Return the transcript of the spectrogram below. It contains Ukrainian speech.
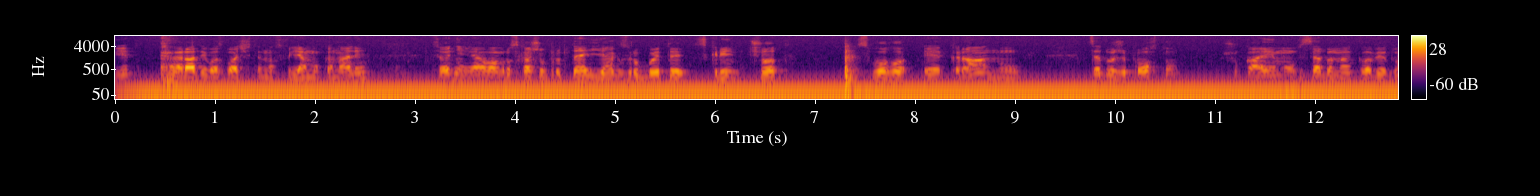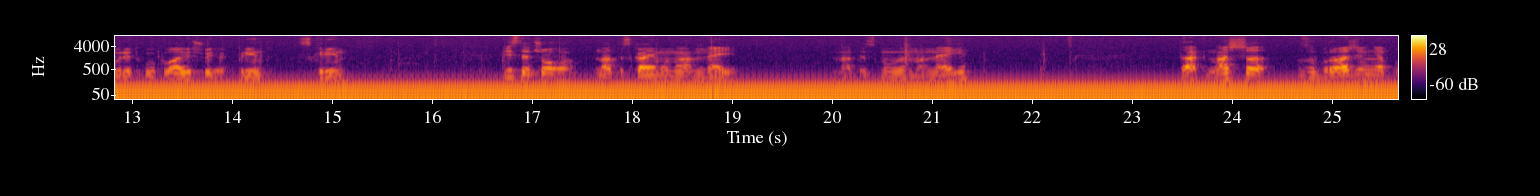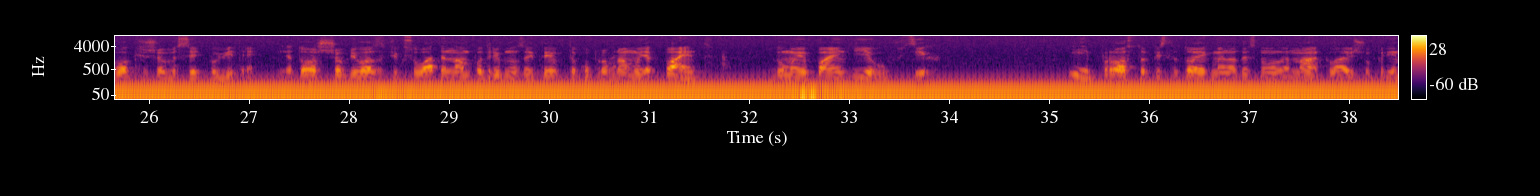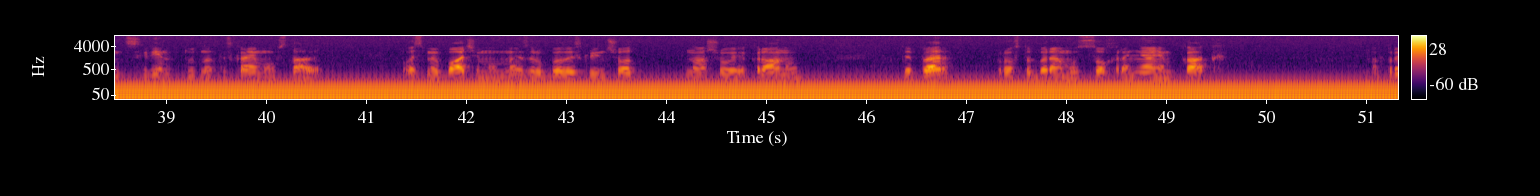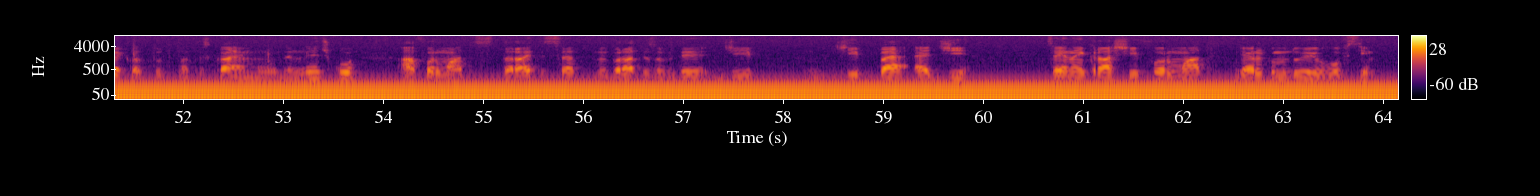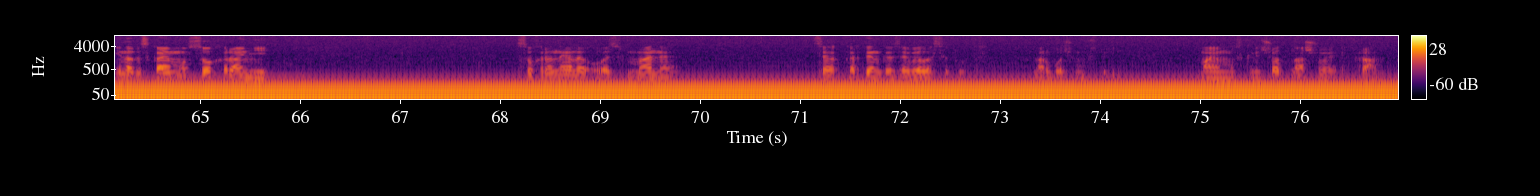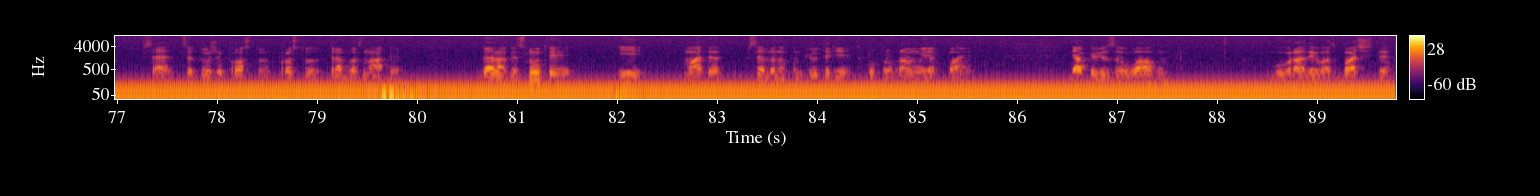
Привіт! Радий вас бачити на своєму каналі. Сьогодні я вам розкажу про те, як зробити скріншот свого екрану. Це дуже просто. Шукаємо в себе на клавіатурі таку клавішу, як Print Screen. Після чого натискаємо на неї. Натиснули на неї. Так, наше зображення поки що висить в повітрі. Для того, щоб його зафіксувати, нам потрібно зайти в таку програму, як Paint. Думаю, Paint є у всіх. І просто після того, як ми натиснули на клавішу Print Screen, тут натискаємо Вставити. Ось ми бачимо, ми зробили скріншот нашого екрану. Тепер просто беремо сохраняємо как. Наприклад, тут натискаємо одиничку, а формат старайтеся вибирати завжди G- JPEG. Це найкращий формат, я рекомендую його всім. І натискаємо Сохраніть. Сохранили, ось в мене ця картинка з'явилася тут, на робочому столі. Маємо скріншот нашого екрану. Все, це дуже просто, просто треба знати де натиснути і мати себе на комп'ютері таку програму, як Paint. Дякую за увагу. Був радий вас бачити.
